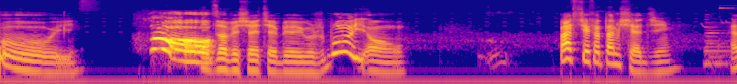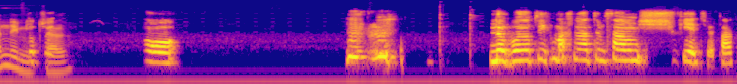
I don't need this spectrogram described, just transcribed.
Fuj. O! Widzowie się ciebie już boją. Patrzcie, kto tam siedzi. Henry? Mitchell. O! No bo no ty ich masz na tym samym świecie, tak?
